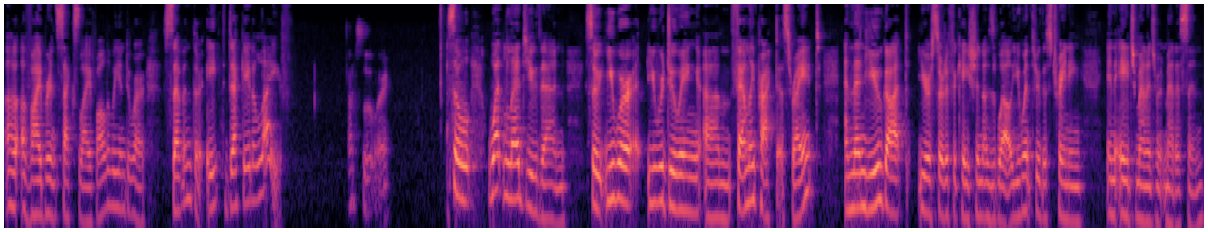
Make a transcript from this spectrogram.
a, a vibrant sex life all the way into our seventh or eighth decade of life. Absolutely. So, what led you then? So you were you were doing um, family practice, right? And then you got your certification as well. You went through this training in age management medicine,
